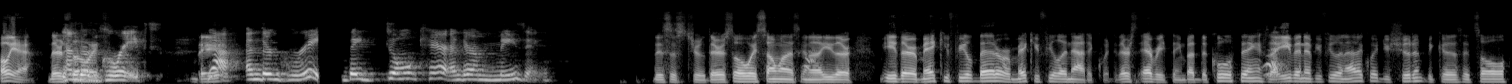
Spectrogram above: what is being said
oh yeah, there's and they're great. they, Yeah, and they're great. They don't care and they're amazing. This is true. There's always someone that's gonna either either make you feel better or make you feel inadequate. There's everything. But the cool thing is that even if you feel inadequate, you shouldn't because it's all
